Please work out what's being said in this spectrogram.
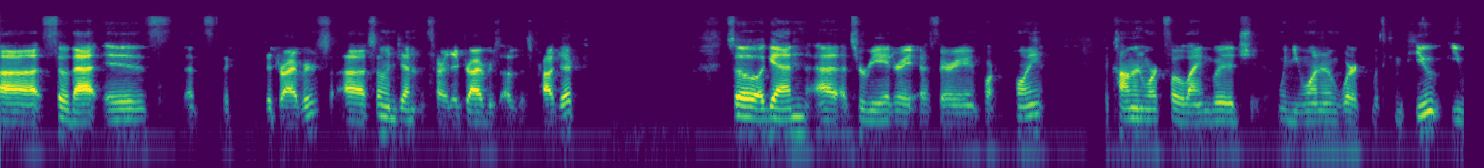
Uh, so that is that's the, the drivers. Uh, so in general, sorry, the drivers of this project. So again, uh, to reiterate a very important point, the common workflow language, when you want to work with compute, you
